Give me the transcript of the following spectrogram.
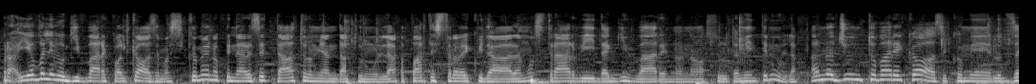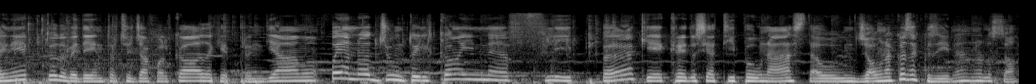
però io volevo givare qualcosa, ma siccome hanno appena resettato non mi hanno dato nulla. A parte queste robe qui da, da mostrarvi, da givare, non ho assolutamente nulla. Hanno aggiunto varie cose, come lo zainetto dove dentro c'è già qualcosa che prendiamo. Poi hanno aggiunto il coin flip, che credo sia tipo un'asta o un gioco, una cosa così, no? non lo so.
